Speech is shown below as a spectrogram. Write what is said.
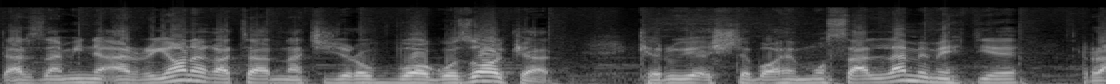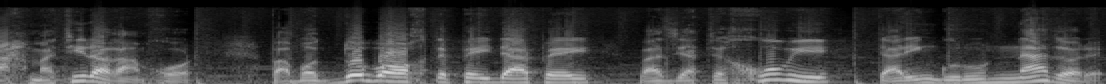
در زمین الریان قطر نتیجه را واگذار کرد. که روی اشتباه مسلم مهدی رحمتی رقم خورد و با دو باخت پی در پی وضعیت خوبی در این گروه نداره.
